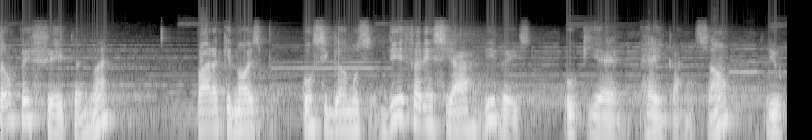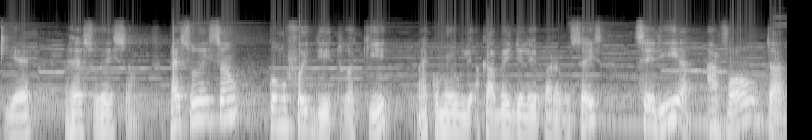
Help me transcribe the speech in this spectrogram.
tão perfeita, não é? Para que nós consigamos diferenciar de vez o que é reencarnação e o que é ressurreição. Ressurreição, como foi dito aqui, né, como eu acabei de ler para vocês, seria a volta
